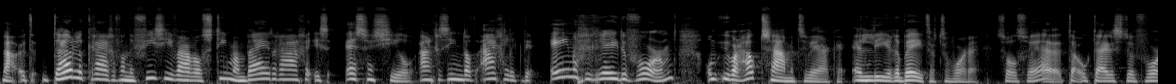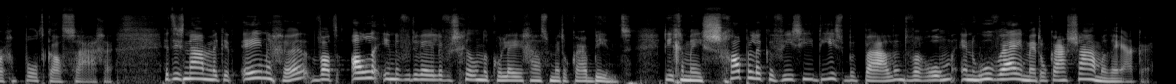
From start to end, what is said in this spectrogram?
Nou, het duidelijk krijgen van de visie waar we als team aan bijdragen is essentieel, aangezien dat eigenlijk de enige reden vormt om überhaupt samen te werken en leren beter te worden, zoals we het ook tijdens de vorige podcast zagen. Het is namelijk het enige wat alle individuele verschillende collega's met elkaar bindt. Die gemeenschappelijke visie die is bepalend waarom en hoe wij met elkaar samenwerken.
